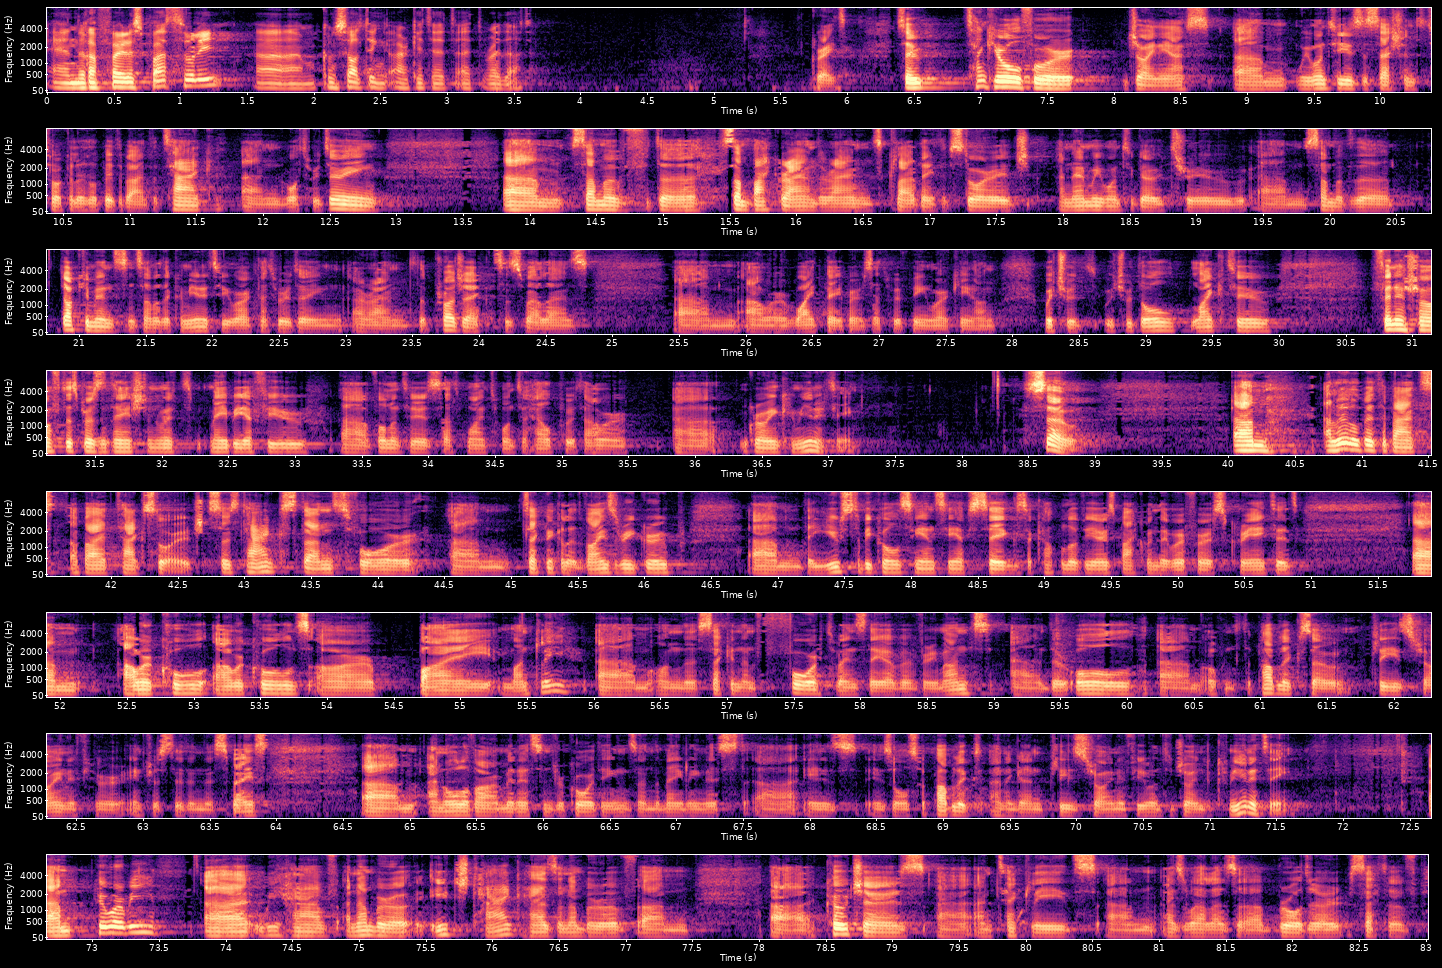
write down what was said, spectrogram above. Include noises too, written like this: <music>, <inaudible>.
And Raffaele Spazzoli, I'm consulting architect at Red Hat. Great. So thank you all for joining us. Um, we want to use the session to talk a little bit about the tag and what we're doing, um, some of the some background around cloud native storage, and then we want to go through um, some of the documents and some of the community work that we're doing around the projects as well as um, our white papers that we've been working on, which would, which would all like to finish off this presentation with maybe a few uh, volunteers that might want to help with our uh, growing community. So, um, a little bit about, about tag storage. So TAG stands for um, Technical Advisory Group. Um, they used to be called CNCF SIGs a couple of years back when they were first created. Um, our, call, our calls are bi-monthly um, on the second and fourth Wednesday of every month. Uh, they're all um, open to the public, so please join if you're interested in this space. Um, and all of our minutes and recordings and the mailing list uh, is, is also public. And again, please join if you want to join the community. Um, who are we? Uh, we have a number of, each tag has a number of um, uh, co-chairs uh, and tech leads, um, as well as a broader set of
